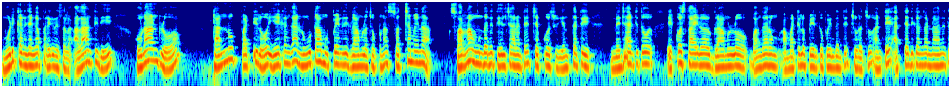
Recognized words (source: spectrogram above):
ముడి ఖనిజంగా పరిగణిస్తారు. అలాంటిది హునాన్లో టన్ను పట్టిలో ఏకంగా నూట ముప్పై ఎనిమిది గ్రాముల చొప్పున స్వచ్ఛమైన స్వర్ణం ఉందని తేల్చారంటే చెప్పుకోవచ్చు. ఎంతటి మెజారిటీతో ఎక్కువ స్థాయిలో గ్రాముల్లో బంగారం ఆ మట్టిలో పేరుకుపోయిందంటే చూడొచ్చు. అంటే అత్యధికంగా నాణ్యత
